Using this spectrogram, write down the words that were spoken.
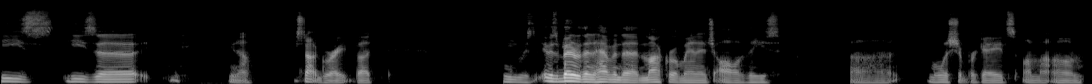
he's he's uh you know he's not great, but he was it was better than having to micromanage all of these uh, militia brigades on my own.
